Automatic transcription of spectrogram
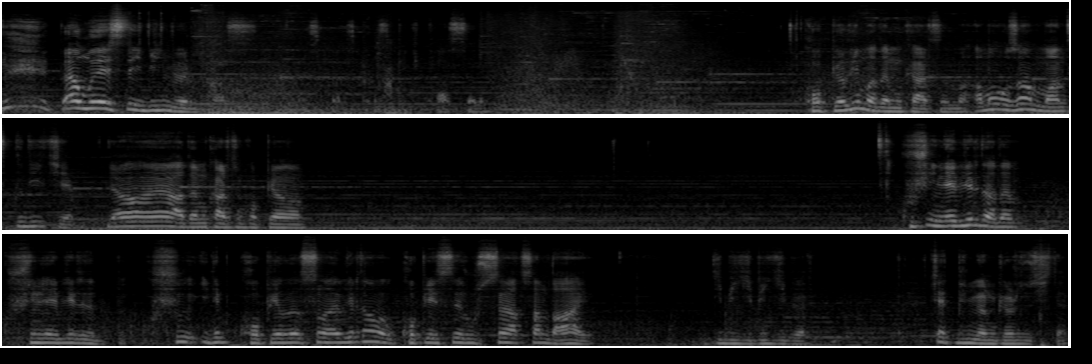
ben bu desteği bilmiyorum. Pas. Pas pas pas. Peki pasladım. Kopyalayayım adamın kartını mı? Ama o zaman mantıklı değil ki. Ya, adamın kartını kopyalamam. Kuş inilebilirdi adam. Kuş inilebilirdi. Kuşu inip kopyalasını alabilirdim ama kopyası Rus'una atsam daha iyi. Gibi gibi gibi. Chat bilmiyorum görürüz işte.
